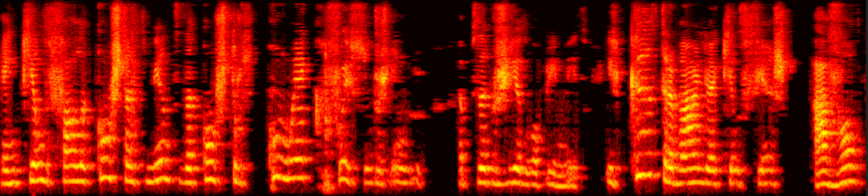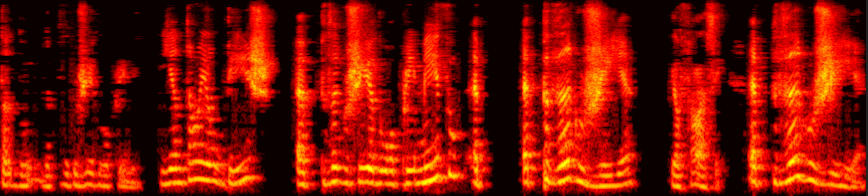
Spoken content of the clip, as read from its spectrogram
em que ele fala constantemente da construção, como é que foi surgindo a pedagogia do oprimido e que trabalho é que ele fez à volta do, da pedagogia do oprimido. E então ele diz a pedagogia do oprimido, a, a pedagogia, ele fala assim, a pedagogia.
